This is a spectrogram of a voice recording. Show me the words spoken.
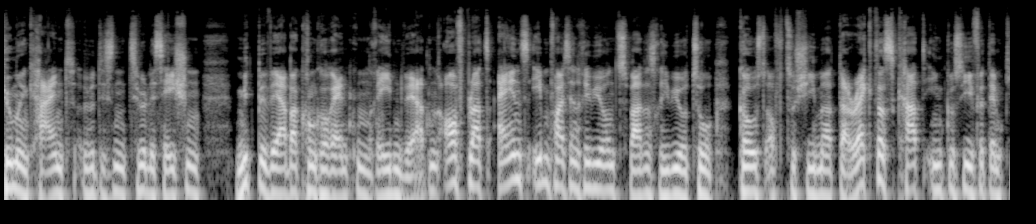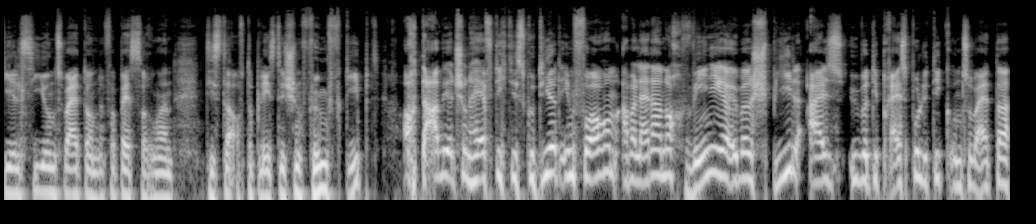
Humankind, über diesen Civilization-Mitbewerber, Konkurrenten reden werden. Auf Platz eins ebenfalls ein Review und zwar das Review zu Ghost of Tsushima Director's Cut inklusive dem TLC und so weiter und den Verbesserungen, die es da auf der PlayStation 5 gibt. Auch da wird schon heftig diskutiert im Forum, aber leider noch weniger über das Spiel als über die Preispolitik und so weiter,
